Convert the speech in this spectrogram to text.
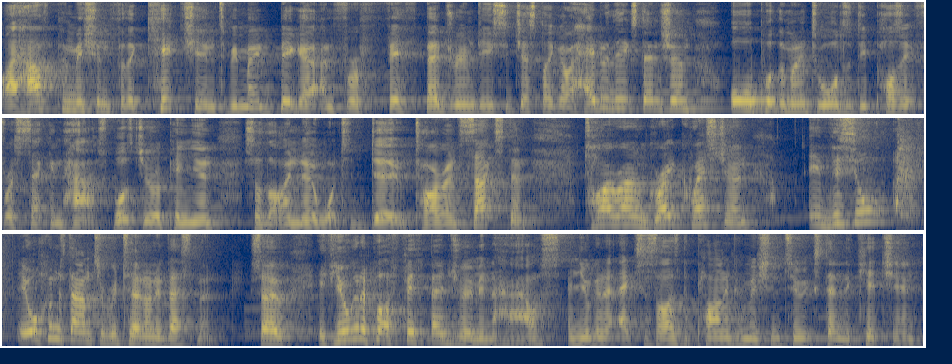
I have permission for the kitchen to be made bigger and for a fifth bedroom. Do you suggest I go ahead with the extension or put the money towards a deposit for a second house? What's your opinion so that I know what to do? Tyrone Saxton. Tyrone, great question. This all, it all comes down to return on investment. So if you're going to put a fifth bedroom in the house and you're going to exercise the planning permission to extend the kitchen,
